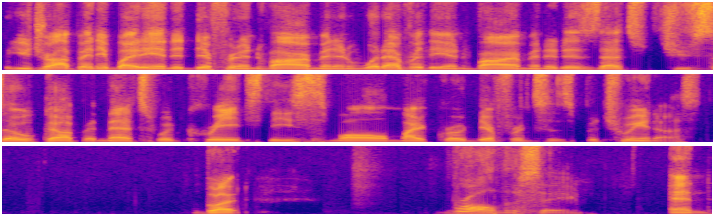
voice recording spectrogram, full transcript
you drop anybody in a different environment, and whatever the environment it is, that's what you soak up. And that's what creates these small micro differences between us. But we're all the same. And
